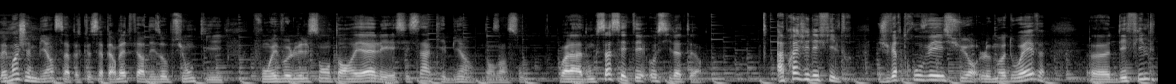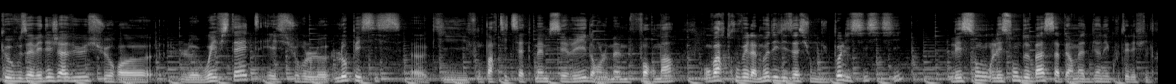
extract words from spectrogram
Mais moi j'aime bien ça parce que ça permet de faire des options qui font évoluer le son en temps réel et c'est ça qui est bien dans un son. Voilà, donc ça c'était oscillateur. Après j'ai des filtres. Je vais retrouver sur le mode Wave euh, des filtres que vous avez déjà vus sur euh, le Wave State et sur le l'OP6 euh, qui font partie de cette même série dans le même format. On va retrouver la modélisation du Poly6 ici. Les sons, les sons de base, ça permet de bien écouter les filtres.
